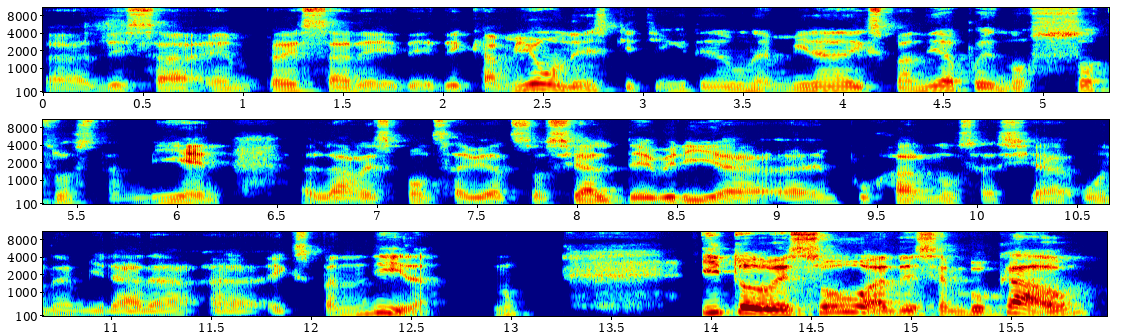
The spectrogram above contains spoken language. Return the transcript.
uh, de, esa empresa de, de, camiones que tiene que tener una mirada expandida? Pues nosotros también, la responsabilidad social debería uh, empujarnos hacia una mirada uh, expandida. ¿no? Y todo eso ha desembocado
